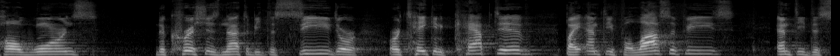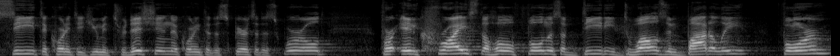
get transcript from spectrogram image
Paul warns the Christians not to be deceived or, or taken captive by empty philosophies empty deceit according to human tradition, according to the spirits of this world. For in Christ the whole fullness of deity dwells in bodily form.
